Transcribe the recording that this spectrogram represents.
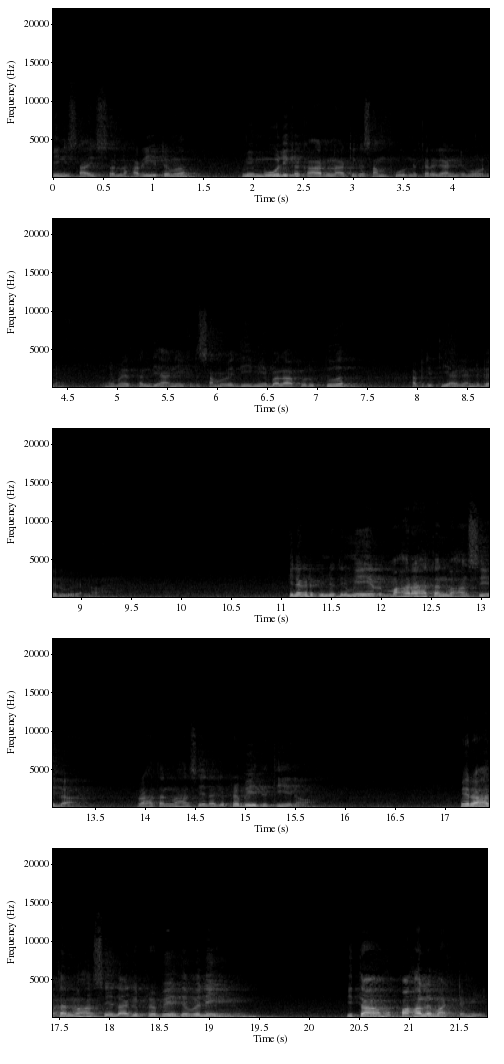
ඒ නිසා ඉස්සල්ලා හරියටම මේ මූලික කාරණා ටික සම්පූර්ණ කරගන්න ඕනේ. එහෙම නැත්නම් ධානයකට සමවැදීමේ බලාපොරොත්තුව අපිට තියාගන්න බැරුව යනවා. ඊළඟට පින්නතුනේ මේ මහරහතන් වහන්සේලා රහතන් වහන්සේලාගේ ප්‍රභේද තියෙනවා. මේ රහතන් වහන්සේලාගේ ප්‍රභේද වලින් ඊටාම පහළ මට්ටමේ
